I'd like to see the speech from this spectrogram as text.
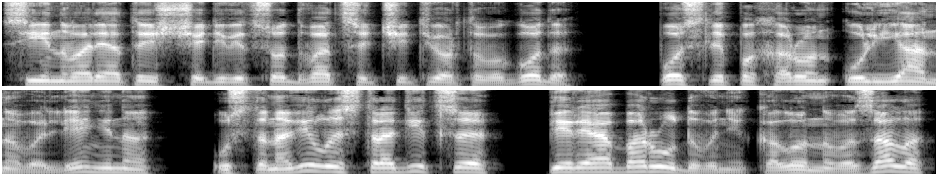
С января 1924 года, после похорон Ульянова Ленина, установилась традиция переоборудования колонного зала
